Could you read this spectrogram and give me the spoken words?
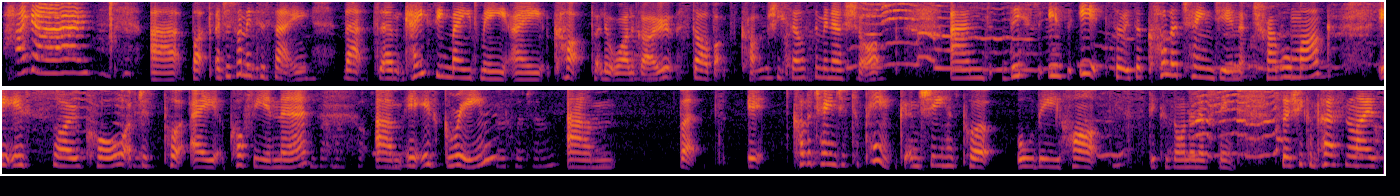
Hi guys! Uh, but I just wanted to say that um, Casey made me a cup a little while ago, Starbucks cup. She sells them in her shop. and this is it so it's a color changing travel mug it is so cool I've just put a coffee in there um, it is green um, but it color changes to pink and she has put all the hearts stickers on and everything. So she can personalize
